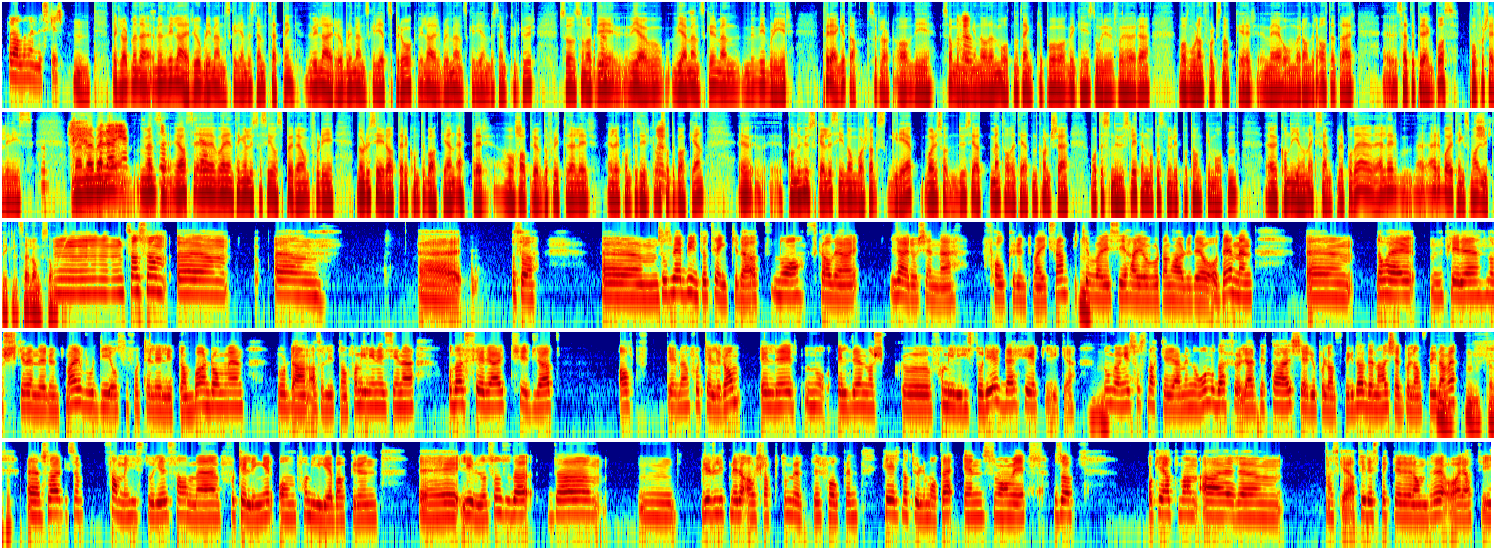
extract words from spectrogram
for alle mennesker. Mm. Det er klart, men, det, men vi lærer å bli mennesker i en bestemt setting. Vi lærer å bli mennesker i et språk, vi lærer å bli mennesker i en bestemt kultur. Så, sånn at vi, vi er jo vi er mennesker, men vi blir preget, da, så klart, av de sammenhengene og den måten å tenke på, hvilke historier vi får høre, hva, hvordan folk snakker med om hverandre. Alt dette her eh, setter preg på oss på forskjellig vis. Men, eh, men, Men det er en- men ja, bare én ting jeg har lyst til å si og spørre om, fordi når du sier at dere kom tilbake igjen etter å ha prøvd å flytte, eller, eller kom til Tyrkia og så tilbake igjen, eh, kan du huske eller si noe om hva slags grep så, Du sier at mentaliteten kanskje måtte snus litt, den måtte snu litt på tankemåten. Eh, Kan du gi noen eksempler på det, eller er det bare ting som har utviklet seg langsomt? Mm, sånn som øh, øh, Altså Sånn som jeg begynte å tenke da, at nå skal jeg lære å kjenne folk rundt meg, ikke sant? Ikke bare si hei og hvordan har du det og, det, men øhm, nå har jeg mm, flere norske venner rundt meg, hvor de også forteller litt om barndommen, hvordan, altså litt om familiene sine. Og da ser jeg tydelig at alt det de forteller om, eller no, eldre norsk øh, familiehistorier, det er helt like. Mm. Noen ganger så snakker jeg med noen, og da føler jeg at dette her skjer jo på landsbygda, denne har skjedd på landsbygda mi. Mm, mm. Eh, Så det er liksom samme historie, samme fortellinger om familiebakgrunn, eh, livene og sånn. Så da, da mm, blir du litt mer avslappet og møter folk på en helt naturlig måte enn som man vil. Altså, OK, at man er um, At vi respekterer hverandre og at vi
